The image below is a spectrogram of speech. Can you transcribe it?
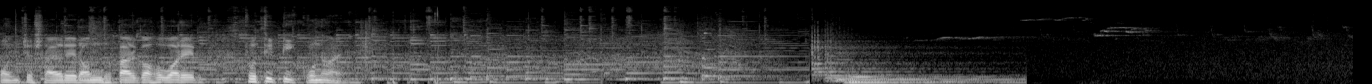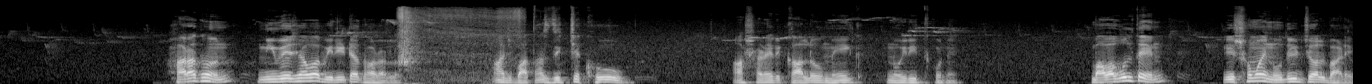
পঞ্চসায়রের অন্ধকার গহ্বরের প্রতিটি কোনায় হারাধন নিভে যাওয়া বিড়িটা ধরালো। আজ বাতাস দিচ্ছে খুব। আষাঢ়ের কালো মেঘ নৈরিত কোণে বাবা বলতেন, এ সময় নদীর জল বাড়ে।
